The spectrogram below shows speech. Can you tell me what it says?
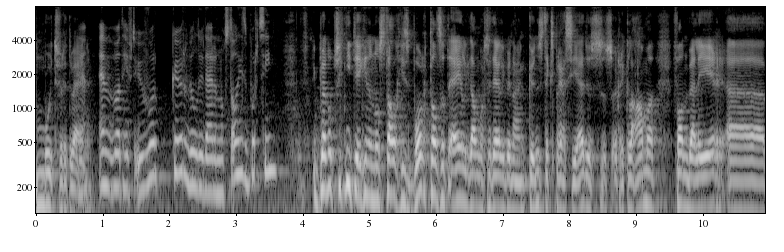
moet verdwijnen. Ja. En wat heeft uw voorkeur? Wilt u daar een nostalgisch bord zien? Ik ben op zich niet tegen een nostalgisch bord. Als het eigenlijk, dan wordt het eigenlijk bijna een kunstexpressie. Hè? Dus, dus reclame van weleer, uh,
